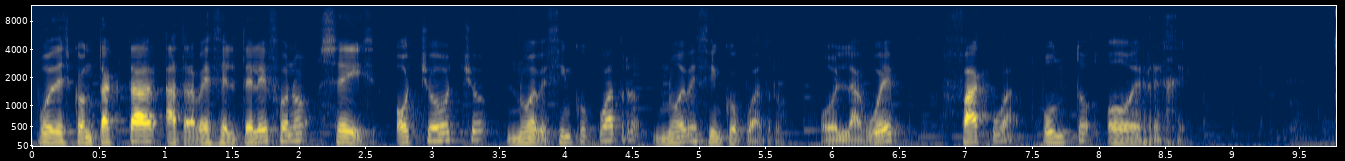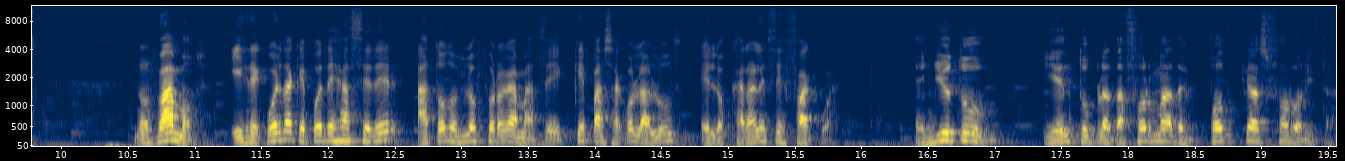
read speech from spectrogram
Puedes contactar a través del teléfono 688-954-954 o en la web facua.org. Nos vamos y recuerda que puedes acceder a todos los programas de ¿Qué pasa con la luz? en los canales de Facua. En YouTube y en tu plataforma de podcast favorita.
